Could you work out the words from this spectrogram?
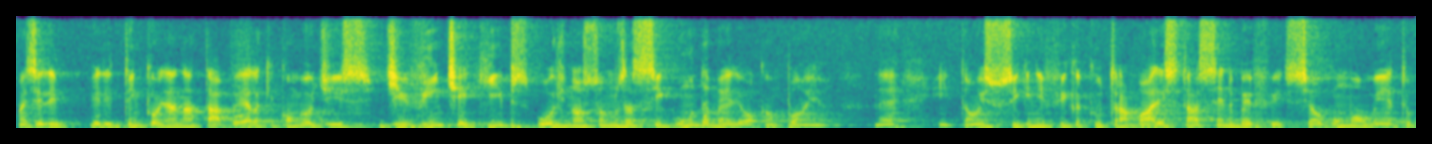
mas ele, ele tem que olhar na tabela que, como eu disse, de 20 equipes, hoje nós somos a segunda melhor campanha. Né? Então, isso significa que o trabalho está sendo bem feito. Se em algum momento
